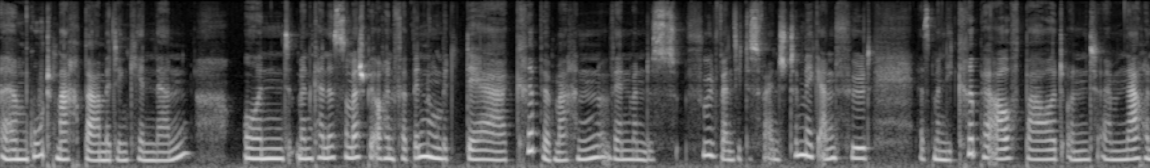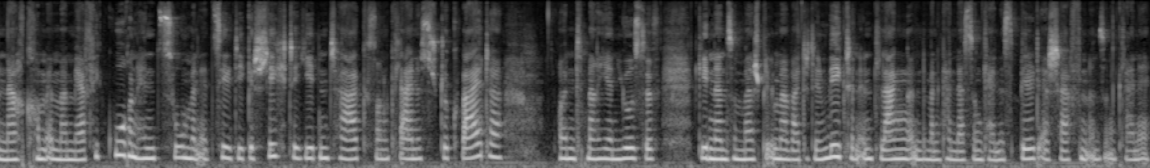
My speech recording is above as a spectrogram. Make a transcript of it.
ähm, gut machbar mit den Kindern. Und man kann es zum Beispiel auch in Verbindung mit der Krippe machen, wenn man das fühlt, wenn sich das für einen stimmig anfühlt, dass man die Krippe aufbaut und ähm, nach und nach kommen immer mehr Figuren hinzu. Man erzählt die Geschichte jeden Tag so ein kleines Stück weiter und Maria und Josef gehen dann zum Beispiel immer weiter den Weg dann entlang und man kann da so ein kleines Bild erschaffen und so eine kleine,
